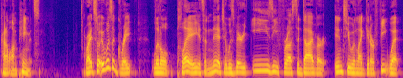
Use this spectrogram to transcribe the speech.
kind of on payments. Right. So it was a great little play. It's a niche. It was very easy for us to dive our, into and like get our feet wet.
